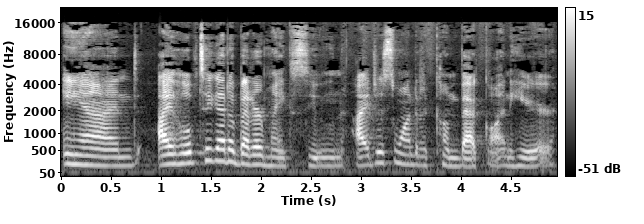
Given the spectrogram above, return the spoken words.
And I hope to get a better mic soon. I just wanted to come back on here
